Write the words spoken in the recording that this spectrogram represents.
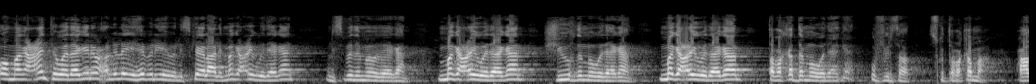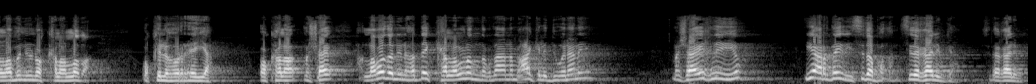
oo magacaanta wadaagana waxa la leeyahy hebel iyo hebel iska ilaali. Magacay wadaagaan nisbada ma wadaagaan. Magacay wadaagaan shuyuukhda ma wadaagaan. Magacay wadaagaan tabaqada ma wadaagaan. U fiirsaad isku tabaqa ma waa laba nin oo kalalada oo kala horreeya oo labada nin hadday kalalad noqdaanna maxaa kala duwanaanaya? Mashaaikhdii iyo iyo ardaydii sida badan sida aalibka sida haalibka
